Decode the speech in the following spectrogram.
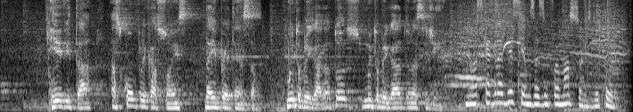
e evitar as complicações da hipertensão. Muito obrigado a todos, muito obrigado, dona Cidinha. Nós que agradecemos as informações, doutor.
